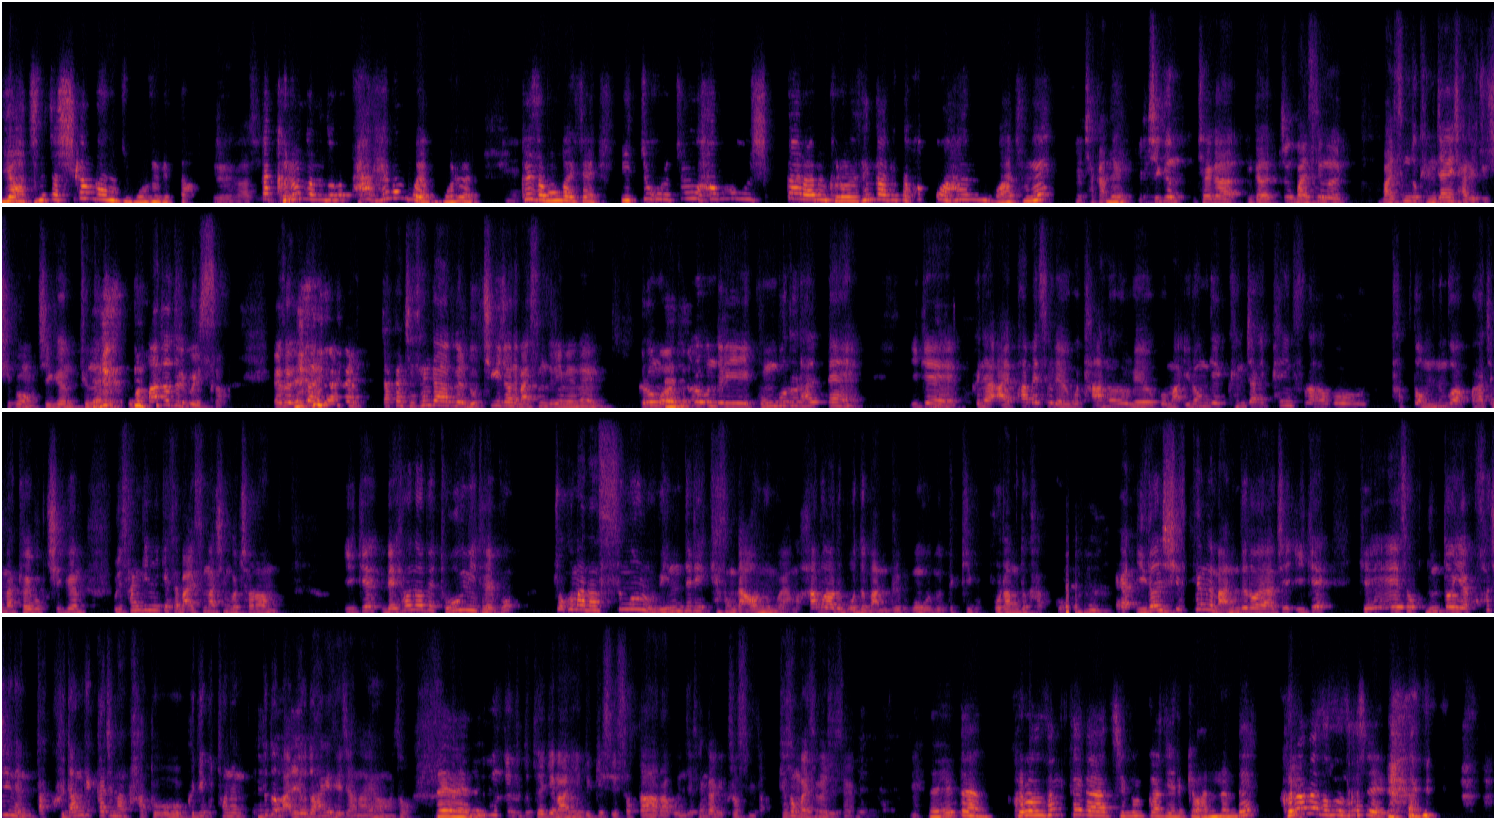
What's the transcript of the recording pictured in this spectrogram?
야 진짜 시간 가는 줄 모르겠다. 그래 맞아. 딱 그런 정도로 딱 해본 거예요, 그거를. 네. 그래서 뭔가 이제 이쪽으로 쭉 하고 싶다라는 그런 생각이 딱 확고한 와중에 네, 잠깐 네. 지금 제가 그러니까 쭉 말씀을 말씀도 굉장히 잘해주시고 지금 듣는 네. 막 빠져들고 있어. 그래서 일단 약간 약간 제 생각을 놓치기 전에 말씀드리면은 그런 거 같아요. 여러분들이 공부를 할 때 이게 네. 그냥 알파벳을 외우고 단어를 외우고 막 이런 게 굉장히 페인풀하고 답도 없는 것 같고 하지만 결국 지금 우리 상기님께서 말씀하신 것처럼 이게 내 현업에 도움이 되고 조그마한 small win들이 계속 나오는 거야. 뭐 하루하루 뭐도 만들고 뭐도 느끼고 보람도 갖고. 그러니까 이런 음. 시스템을 만들어야지 이게 계속 눈덩이가 커지는 딱 그 단계까지만 가도 그 뒤부터는 네. 뜯어 말려도 하게 되잖아요. 그래서 네네네. 부분들도 되게 많이 느낄 수 있었다라고 이제 생각이 들었습니다. 계속 말씀해 주세요. 네, 일단 그런 상태가 지금까지 이렇게 왔는데 그러면서도 사실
